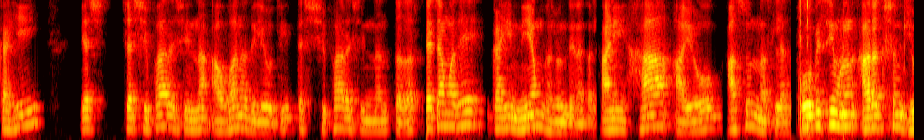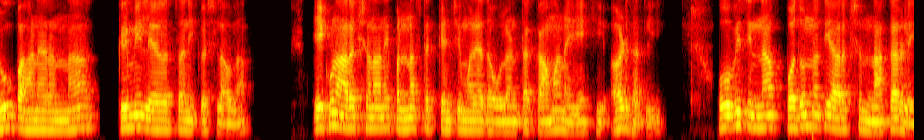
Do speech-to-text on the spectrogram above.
काही या ज्या शिफारशींना आव्हानं दिली होती त्या शिफारशींनंतर त्याच्यामध्ये काही नियम घालून देण्यात आले. आणि हा आयोग असून नसल्यास ओबीसी म्हणून आरक्षण घेऊ पाहणाऱ्यांना क्रिमी लेअरचा निकष लावला. एकूण आरक्षणाने पन्नास टक्क्यांची मर्यादा ओलांडता कामा नये ही अट घातली. ओबीसींना पदोन्नती आरक्षण नाकारले.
